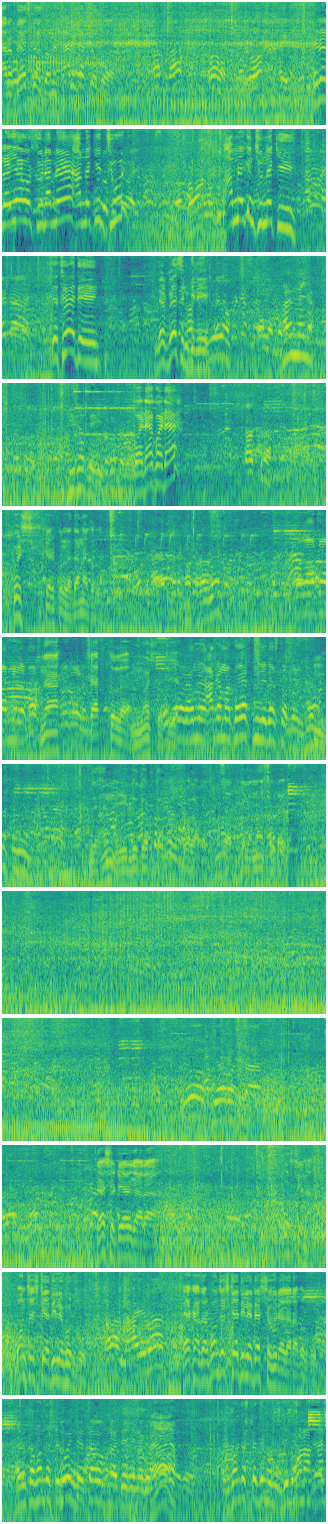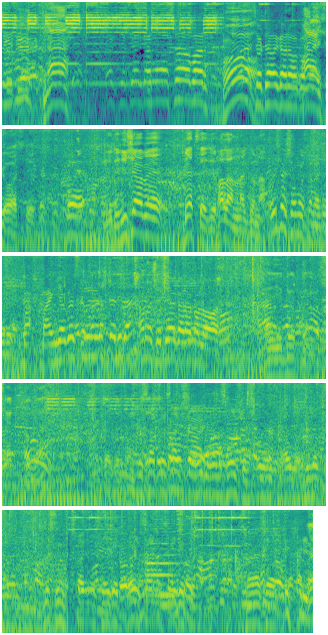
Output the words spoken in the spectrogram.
আর ব্যস্ত আছো, আমি সাড়ে চারশো গো। এটা না ইয়ে করছুন আপনি আপনি কিনছুন? আপনি কিনছুন নাকি? থুয়ে দিন। বেছেন কিনি। কয়টা কয়টা? সাতটা। পরিষ্কার করলা দানা করলা? না চার করলা ব্যস্ত দেখেন এই লুদর দাম কলার তোলা নয়শো টাকা দেড়শো টাকার গাড়া করছে না। পঞ্চাশ টাকা দিলে ভরবো। আবার না এবার এক হাজার পঞ্চাশ টাকা দিলে দেড়শো করে গাড়া ভরবো। না হ্যাঁ। না। আড়াইশো আছে। যদি হিসাবে দেখছে যে ফালান লাগতো না। ওইটা সমস্যা নাই করে বাইঙ্গা বেশ আড়াইশো টাকা গাড়া এই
